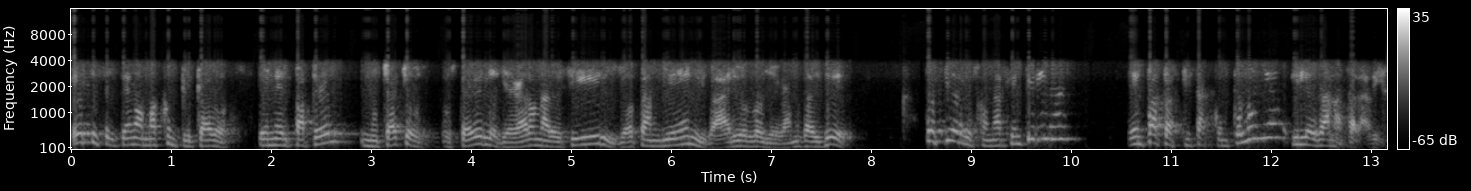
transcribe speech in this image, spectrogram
Ese es el tema más complicado. En el papel, muchachos, ustedes lo llegaron a decir y yo también y varios lo llegamos a decir. Pues pierdes con Argentina, empatas quizás con Polonia y le ganas a Arabia.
